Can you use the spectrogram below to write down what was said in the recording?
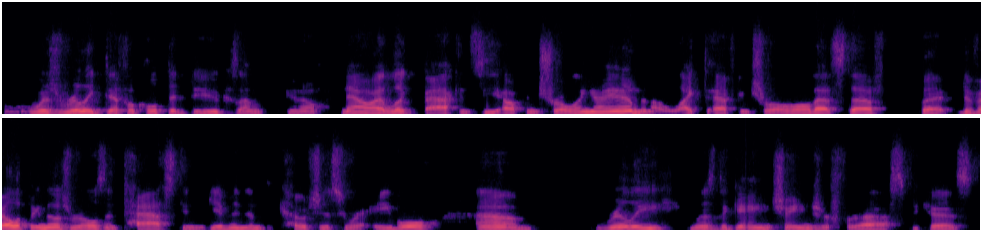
was really difficult to do because I'm, you know, now I look back and see how controlling I am, and I like to have control of all that stuff. But developing those roles and tasks and giving them to coaches who are able um, really was the game changer for us because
